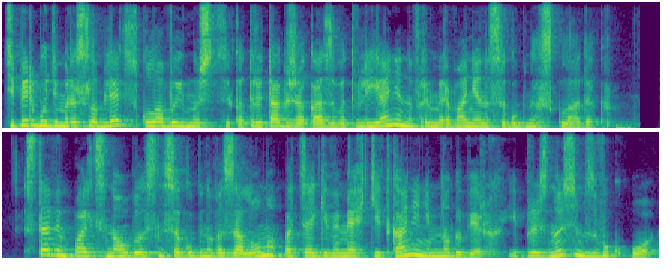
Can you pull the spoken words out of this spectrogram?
Теперь будем расслаблять скуловые мышцы, которые также оказывают влияние на формирование носогубных складок. Ставим пальцы на область носогубного залома, подтягивая мягкие ткани немного вверх и произносим звук О.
